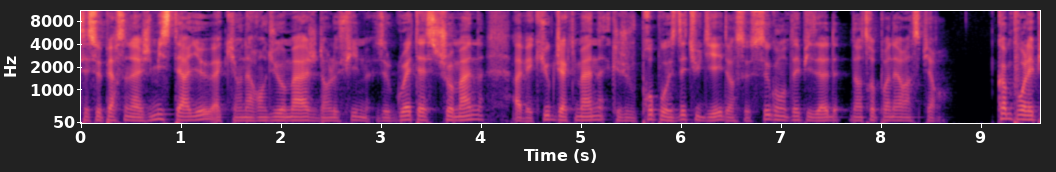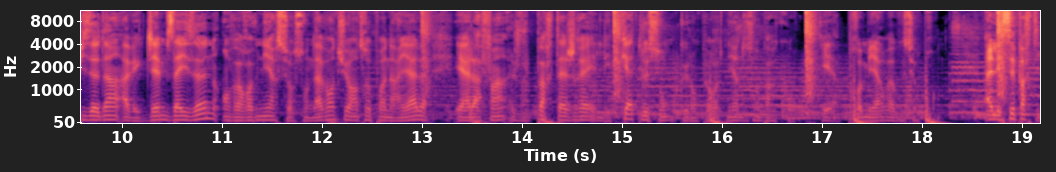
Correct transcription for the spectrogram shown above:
C'est ce personnage mystérieux à qui on a rendu hommage dans le film The Greatest Showman avec Hugh Jackman que je vous propose d'étudier dans ce second épisode d'Entrepreneur inspirant. Comme pour l'épisode 1 avec James Dyson, on va revenir sur son aventure entrepreneuriale et à la fin, je vous partagerai les 4 leçons que l'on peut retenir de son parcours. Et la première va vous surprendre. Allez, c'est parti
